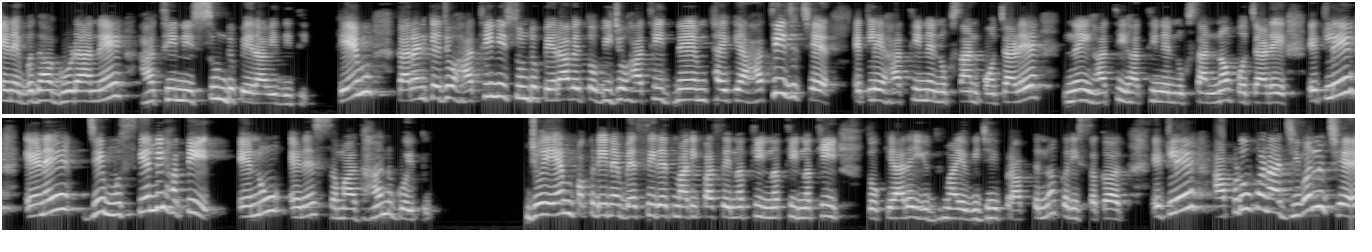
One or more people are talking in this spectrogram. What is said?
એણે બધા ઘોડાને હાથીની સૂંઢ પહેરાવી દીધી. કેમ કારણ કે જો હાથીની સૂંઢ પહેરાવે તો બીજો હાથીને એમ થાય કે હાથી જ છે, એટલે હાથીને નુકસાન પહોંચાડે, નહીં, હાથી હાથીને નુકસાન ન પહોંચાડે. એટલે એણે જે મુશ્કેલી હતી, એનું એણે સમાધાન ગોઈતું. જો એમ પકડીને બેસી રહેત, મારી પાસે નથી નથી નથી, તો ક્યારે યુદ્ધમાં એ વિજય પ્રાપ્ત ન કરી શકત? એટલે આપણું પણ આ જીવન છે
